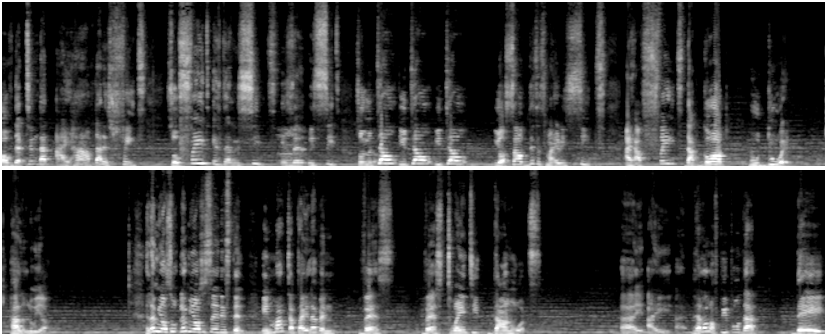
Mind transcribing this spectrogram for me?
of the thing that I have. That is faith. So faith is the receipt, is the receipt. So you tell you tell you tell yourself, this is my receipt. I have faith that God will do it. Hallelujah. And let me also let me also say this thing in Mark chapter 11, verse verse 20 downwards. I, I, I there are a lot of people that they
